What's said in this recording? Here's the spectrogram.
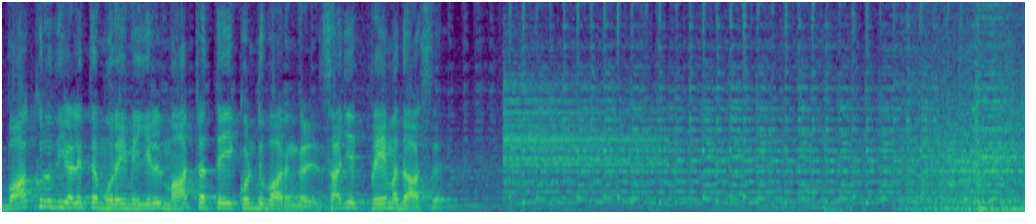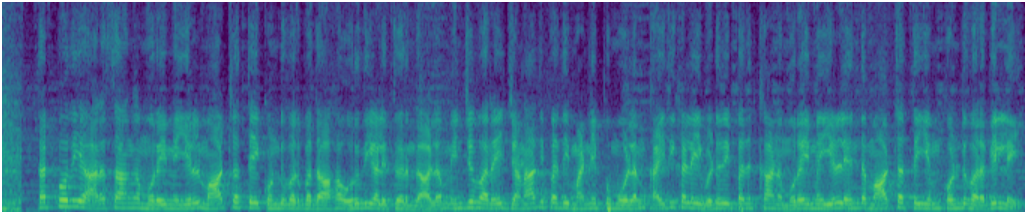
வாக்குறுதி அளித்த முறைமையில் மாற்றத்தை கொண்டு வாருங்கள். சஜித் பிரேமதாஸ் தற்போதைய அரசாங்க முறைமையில் மாற்றத்தை கொண்டு வருவதாக உறுதியளித்திருந்தாலும் இன்று வரை ஜனாதிபதி மன்னிப்பு மூலம் கைதிகளை விடுவிப்பதற்கான முறைமையில் எந்த மாற்றத்தையும் கொண்டு வரவில்லை.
